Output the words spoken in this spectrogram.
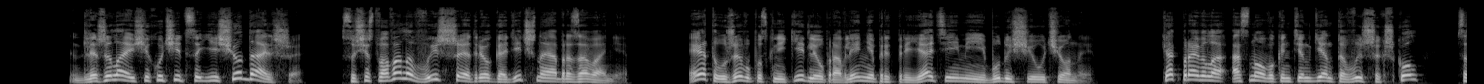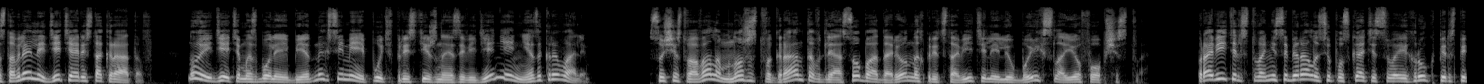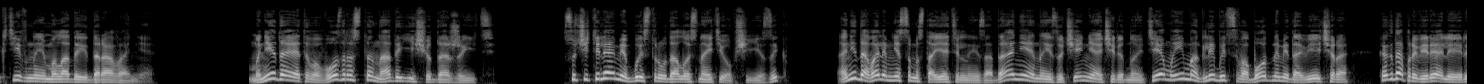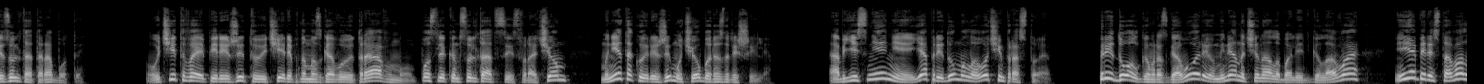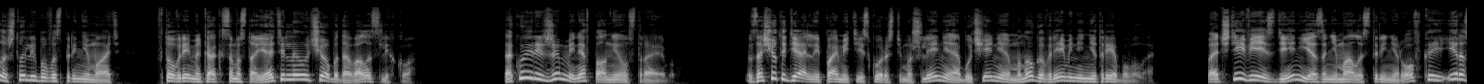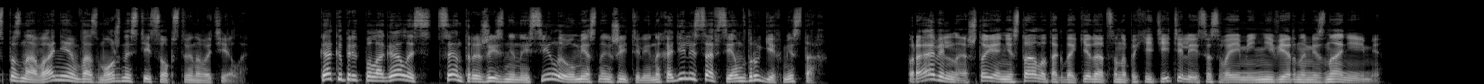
Для желающих учиться еще дальше существовало высшее трехгодичное образование. Это уже выпускники для управления предприятиями и будущие ученые. Как правило, основу контингента высших школ составляли дети аристократов, но и детям из более бедных семей путь в престижное заведение не закрывали существовало множество грантов для особо одаренных представителей любых слоев общества. Правительство не собиралось упускать из своих рук перспективные молодые дарования. Мне до этого возраста надо еще дожить. С учителями быстро удалось найти общий язык. Они давали мне самостоятельные задания на изучение очередной темы и могли быть свободными до вечера, когда проверяли результаты работы. Учитывая пережитую черепно-мозговую травму, после консультации с врачом мне такой режим учебы разрешили. Объяснение я придумала очень простое. При долгом разговоре у меня начинала болеть голова, и я переставала что-либо воспринимать, в то время как самостоятельная учеба давалась легко. Такой режим меня вполне устраивал. За счет идеальной памяти и скорости мышления обучение много времени не требовало. Почти весь день я занималась тренировкой и распознаванием возможностей собственного тела. Как и предполагалось, центры жизненной силы у местных жителей находились совсем в других местах. Правильно, что я не стала тогда кидаться на похитителей со своими неверными знаниями.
